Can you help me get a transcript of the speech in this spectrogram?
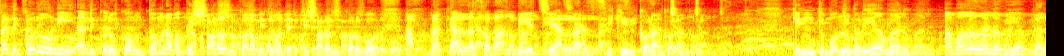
ফাদকুরুনি আযকুরুকুম তোমরা আমাকে স্মরণ করো আমি তোমাদেরকে স্মরণ করব। আপনাকে আল্লাহ জবান দিয়েছে আল্লাহর জিকির করার জন্য। কিন্তু বন্ধুরি আমার আমার নবী, আপনার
